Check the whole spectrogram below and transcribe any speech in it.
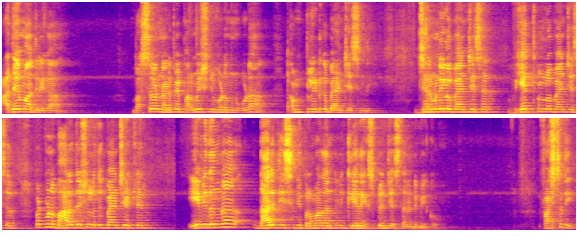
అదే మాదిరిగా బస్సులను నడిపే పర్మిషన్ ఇవ్వడంను కూడా కంప్లీట్గా బ్యాన్ చేసింది. జర్మనీలో బ్యాన్ చేశారు వియత్నంలో బ్యాన్ చేశారు బట్ మన భారతదేశంలో ఎందుకు బ్యాన్ చేయట్లేరు? ఏ విధంగా దారి తీసింది ప్రమాదానికి నేను క్లియర్ ఎక్స్ప్లెయిన్ చేస్తానండి మీకు. ఫస్ట్ది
